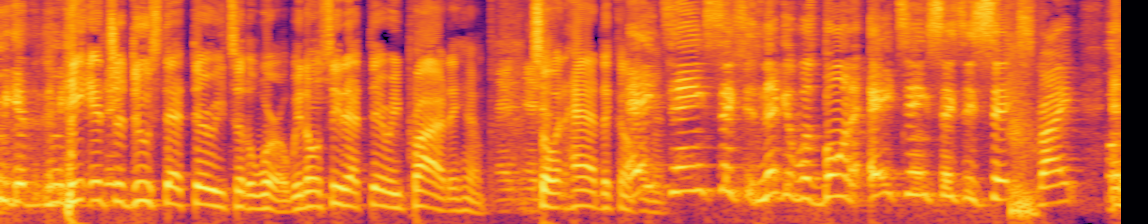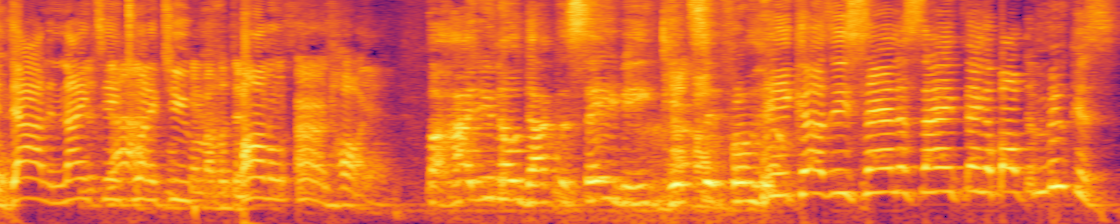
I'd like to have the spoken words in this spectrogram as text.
me get. Let me. He introduced that theory to the world. We don't see that theory prior to him, so it had to come from him. 1860. Nigga was born in 1866, right, and died in 1922. Arnold Ehret. But how you know Dr. Sebi gets it from him? Because he's saying the same thing about the mucus.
